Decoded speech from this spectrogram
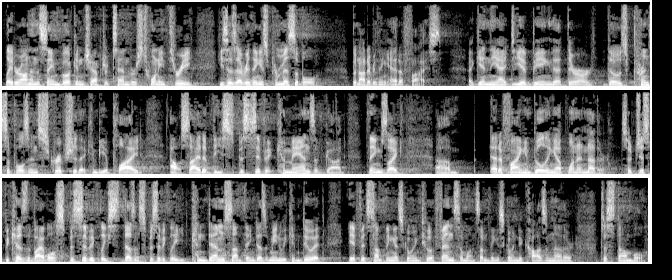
Later on in the same book, in chapter 10, verse 23, he says everything is permissible, but not everything edifies. Again, the idea being that there are those principles in Scripture that can be applied outside of these specific commands of God. Things like um, edifying and building up one another. So just because the Bible specifically doesn't specifically condemn something doesn't mean we can do it if it's something that's going to offend someone, something that's going to cause another to stumble.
